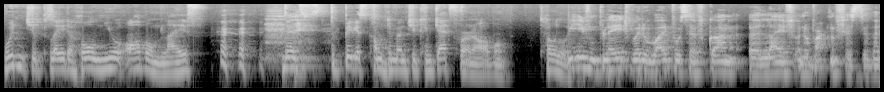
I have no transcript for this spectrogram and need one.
"Wouldn't you play the whole new album live?" That's the biggest compliment you can get for an album. totally. We even played where the Wild Wolves have gone uh, live on a Wacken festival,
